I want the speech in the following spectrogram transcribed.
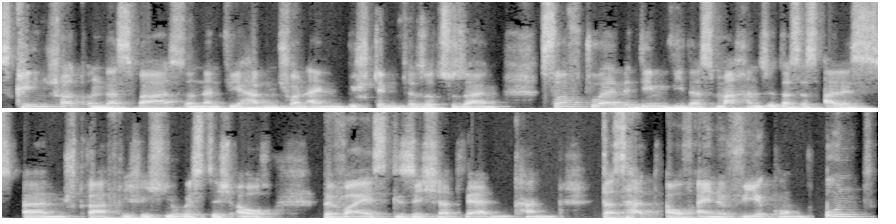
Screenshot und das war's, sondern wir haben schon eine bestimmte sozusagen Software, mit dem wir das machen, so dass es alles ähm, strafrechtlich juristisch auch beweisgesichert werden kann. Das hat auch eine Wirkung. Und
